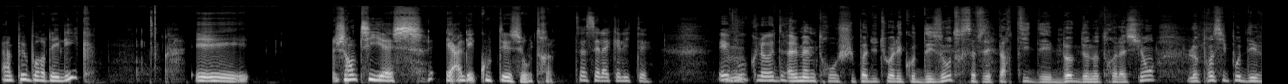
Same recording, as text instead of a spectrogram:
un peu bordélique et gentillesse et à l'écoute des autres. Ça, c'est la qualité. Et Mm. vous, Claude? Elle m'aime trop. Je suis pas du tout à l'écoute des autres. Ça faisait partie des bugs de notre relation. Le principal dé-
